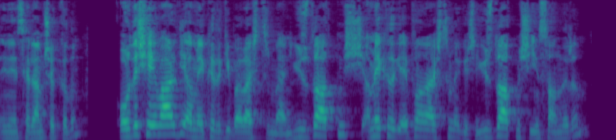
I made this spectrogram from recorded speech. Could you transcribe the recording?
yine selam çakalım. Orada şey vardı ya Amerika'daki bir araştırma yani %60 Amerika'daki yapılan araştırmaya göre %60 insanların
